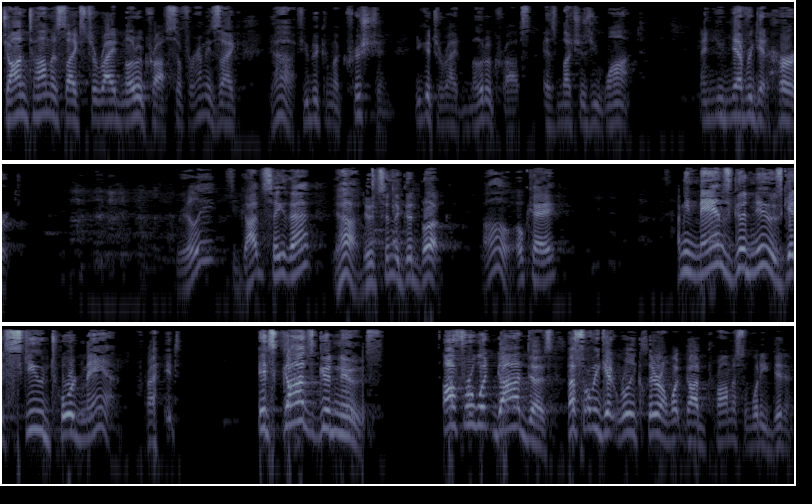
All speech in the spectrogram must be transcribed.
John Thomas likes to ride motocross. So for him, he's like, yeah, if you become a Christian, you get to ride motocross as much as you want. And you never get hurt. really? Did God say that? Yeah, dude, it's in the good book. Oh, okay. I mean, man's good news gets skewed toward man, right? It's God's good news. Offer what God does. That's why we get really clear on what God promised and what He didn't.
